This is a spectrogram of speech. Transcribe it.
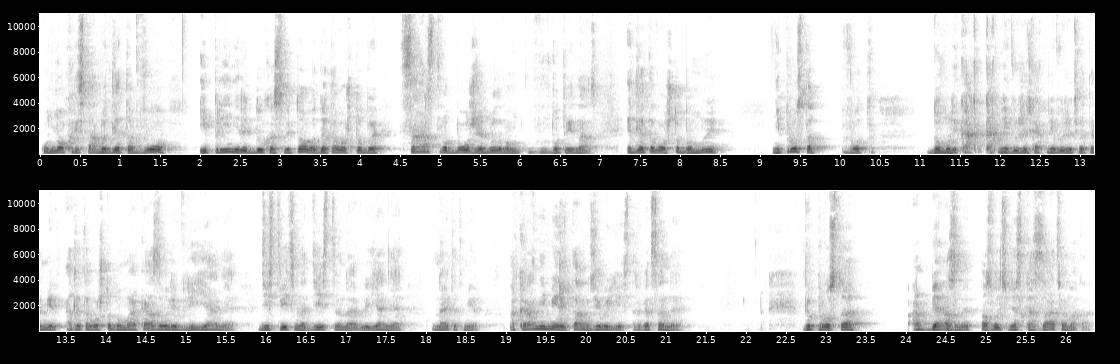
у ног Христа. Мы для того и приняли Духа Святого, для того, чтобы Царство Божье было внутри нас. И для того, чтобы мы не просто вот думали, как, как мне выжить, как мне выжить в этом мире, а для того, чтобы мы оказывали влияние, действительно действенное влияние на этот мир. По крайней мере, там, где вы есть, драгоценные, вы просто обязаны, позвольте мне сказать вам это,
